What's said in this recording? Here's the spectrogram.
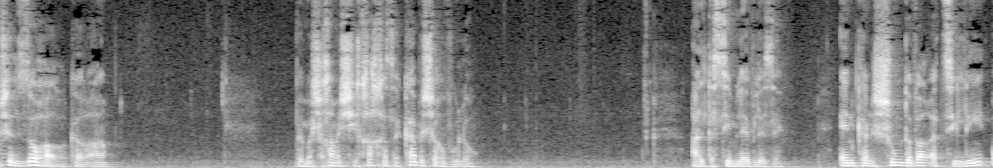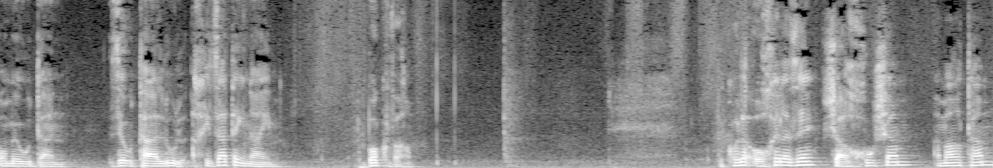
של זוהר, קראה, ומשכה משיכה חזקה בשרוולו. אל תשים לב לזה. אין כאן שום דבר אצילי או מעודן. זהו תעלול, אחיזת עיניים. בוא כבר. וכל האוכל הזה שערכו שם, אמר תם,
